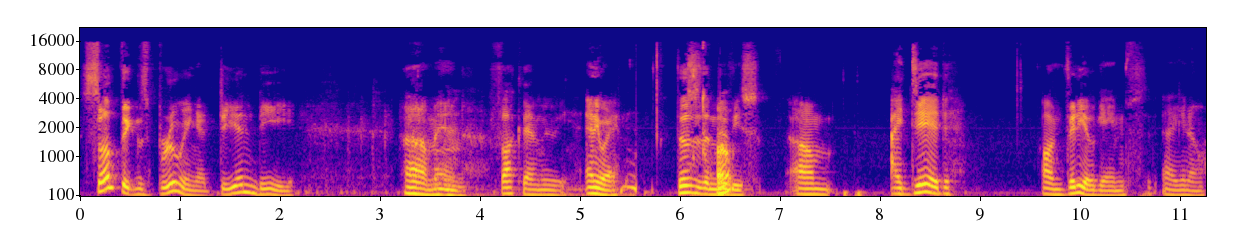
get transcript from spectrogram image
something's brewing at D and D. Oh man, Hmm. fuck that movie. Anyway, those are the movies. Um, I did on video games. Uh, you know,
